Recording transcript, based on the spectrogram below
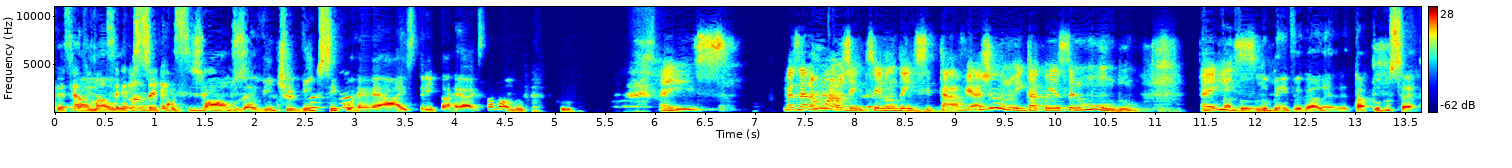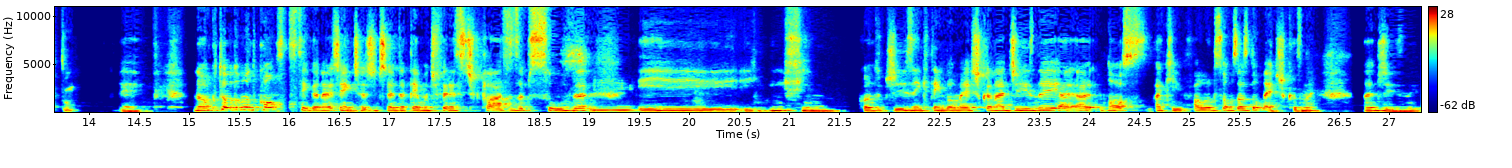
Você tá maluco, cinco palmos é 20, 25 reais, 30 reais, tá maluco. É isso. Mas é normal, gente. Celandense tá viajando e tá conhecendo o mundo. É tá isso. Tá tudo bem, viu, galera? Tá tudo certo. É. Não que todo mundo consiga, né, gente? A gente ainda tem uma diferença de classes absurda. Sim. E, enfim, quando dizem que tem doméstica na Disney, a, a, nós aqui falando somos as domésticas, né? Na Disney.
